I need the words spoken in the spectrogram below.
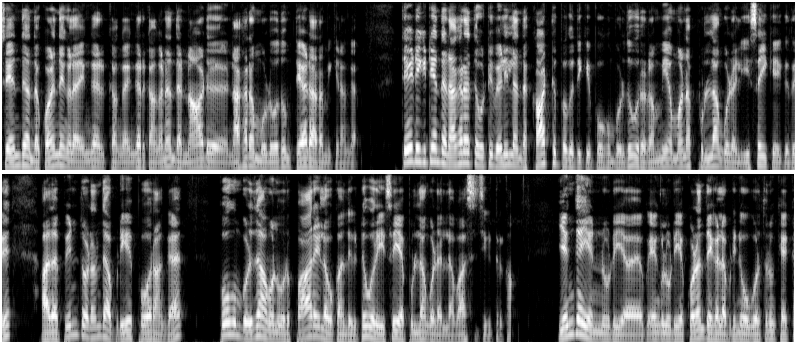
சேர்ந்து அந்த குழந்தைங்களை எங்கே இருக்காங்க எங்கே இருக்காங்கன்னு அந்த நாடு நகரம் முழுவதும் தேட ஆரம்பிக்கிறாங்க. தேடிக்கிட்டே அந்த நகரத்தை விட்டு வெளியில் அந்த காட்டு பகுதிக்கு போகும்பொழுது ஒரு ரம்மியமான புல்லாங்குழல் இசை கேட்குது அதை பின்தொடர்ந்து அப்படியே போகிறாங்க போகும்பொழுது அவன் ஒரு பாறையில் உட்காந்துக்கிட்டு ஒரு இசையை புல்லாங்குழலில் வாசிச்சுக்கிட்டு இருக்கான். எங்கே என்னுடைய எங்களுடைய குழந்தைகள் அப்படின்னு ஒவ்வொருத்தரும் கேட்க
